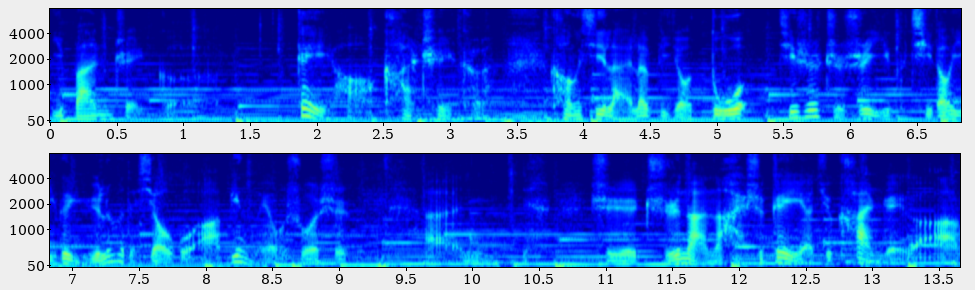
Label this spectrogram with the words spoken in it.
一般这个 gay 哈看这个《康熙来了》比较多，其实只是一个起到一个娱乐的效果啊，并没有说是，呃，是直男呢还是 gay 啊去看这个啊，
